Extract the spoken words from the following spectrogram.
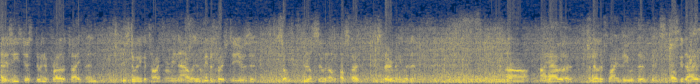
And he's just doing a prototype, and he's doing a guitar for me now, and it'll be the first to use it. So real soon I'll, I'll start experimenting with it. Uh, I have a, another Flying V with the it's polka dot.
